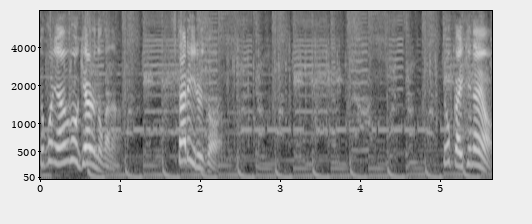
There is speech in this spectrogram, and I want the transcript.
そこに暗号機あるのかな？2人いるぞ。どっか行きなよ。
